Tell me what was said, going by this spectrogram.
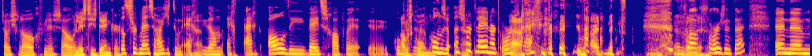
socioloog, filosoof. Holistisch denker. Dat soort mensen had je toen echt. Ja. Die dan echt eigenlijk al die wetenschappen eh, konden, Alles ze, konden. konden ze. Een soort Leonard Ornstein. je waard net. gewoon voor zijn tijd. En ehm,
